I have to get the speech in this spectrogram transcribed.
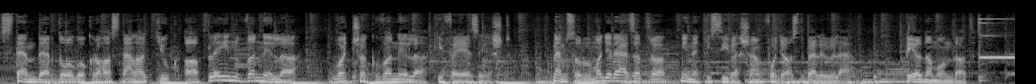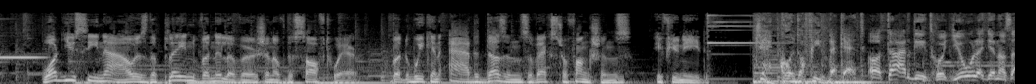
standard dolgokra használhatjuk a plain vanilla, vagy csak vanilla kifejezést. Nem szorul magyarázatra, mindenki szívesen fogyaszt belőle. Példamondat. What you see now is the plain vanilla version of the software, but we can add dozens of extra functions if you need. Csekkold a feedbacket. A target, hogy jó legyen az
